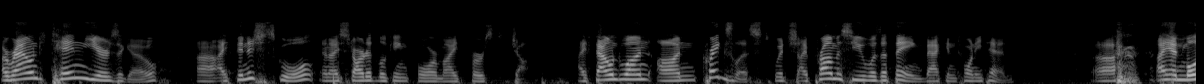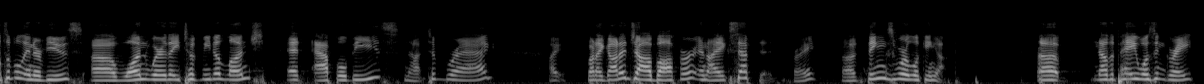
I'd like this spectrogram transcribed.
Around 10 years ago, uh, I finished school and I started looking for my first job. I found one on Craigslist, which I promise you was a thing back in 2010. Uh, I had multiple interviews, uh, one where they took me to lunch at Applebee's, not to brag, I, but I got a job offer and I accepted, right? Uh, things were looking up. Uh, now, the pay wasn't great,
